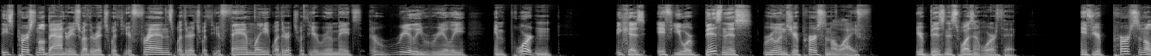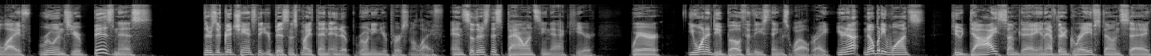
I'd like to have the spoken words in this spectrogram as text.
these personal boundaries, whether it's with your friends, whether it's with your family, whether it's with your roommates, they're really, really important because if your business ruins your personal life, your business wasn't worth it. If your personal life ruins your business, there's a good chance that your business might then end up ruining your personal life. And so there's this balancing act here where you want to do both of these things well, right? You're not nobody wants to die someday and have their gravestone say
